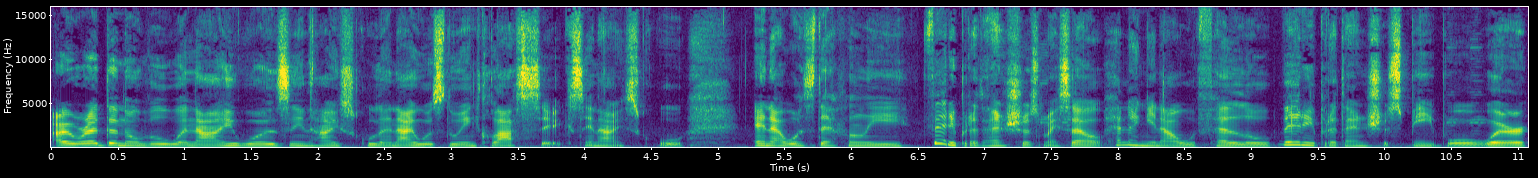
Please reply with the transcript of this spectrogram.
I read the novel when i was in high school and i was doing classics in high school and I was definitely very pretentious myself, hanging out with fellow very pretentious people where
